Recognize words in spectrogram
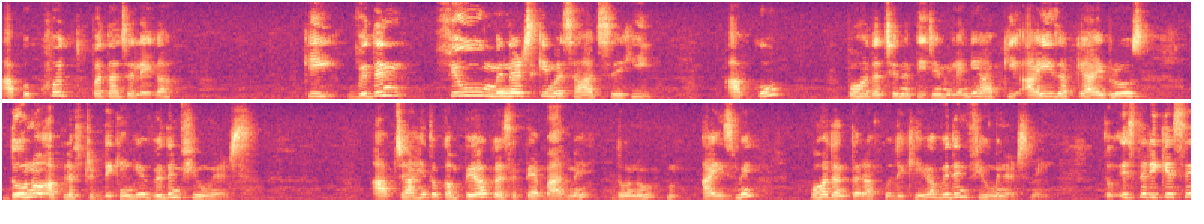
आपको खुद पता चलेगा कि विद इन फ्यू मिनट्स की मसाज से ही आपको बहुत अच्छे नतीजे मिलेंगे। आपकी आईज़ आपके आईब्रोज दोनों अपलिफ्टेड दिखेंगे विद इन फ्यू मिनट्स आप चाहें तो कंपेयर कर सकते हैं बाद में, दोनों आईज़ में। बहुत अंतर आपको दिखेगा विद इन फ्यू मिनट्स में तो इस तरीके से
